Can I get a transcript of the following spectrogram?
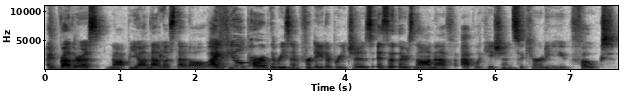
I'd rather us not be on that yeah. list at all. I feel part of the reason for data breaches is that there's not enough application security folks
